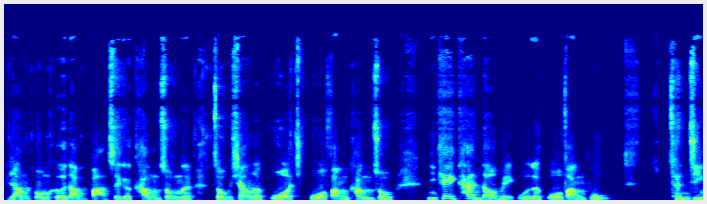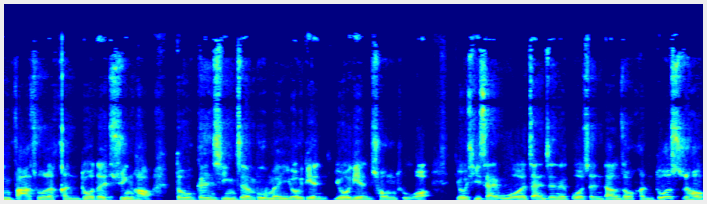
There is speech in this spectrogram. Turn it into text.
让共和党把这个抗中呢走向了国国防抗中。你可以看到美国的国防部。曾经发出了很多的讯号，都跟行政部门有点有点冲突哦。尤其在乌俄战争的过程当中，很多时候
